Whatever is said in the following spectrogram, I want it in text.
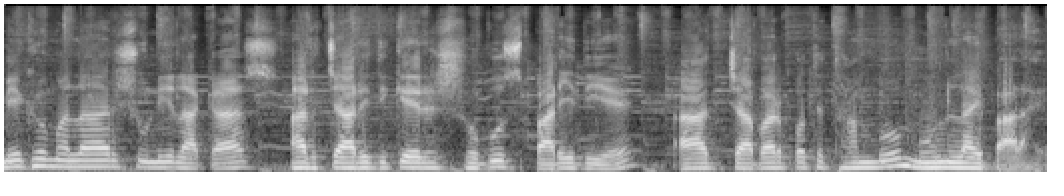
মেঘমালার সুনীল আকাশ আর চারিদিকের সবুজ পাড়ি দিয়ে আজ যাবার পথে থামবো মুনলাই পাড়ায়।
